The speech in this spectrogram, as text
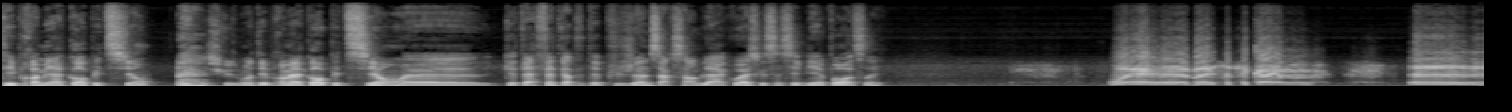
Tes premières compétitions, excuse-moi, tes premières compétitions que tu as faites quand tu étais plus jeune, ça ressemblait à quoi? Est-ce que ça s'est bien passé? Ouais, euh, ben ça fait quand même. Euh,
